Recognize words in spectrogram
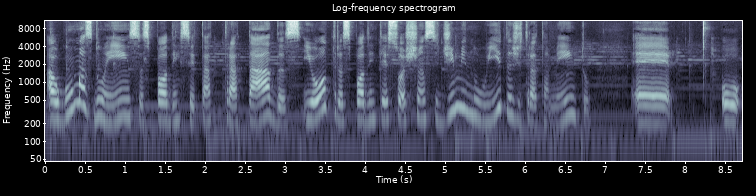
Algumas doenças podem ser tratadas e outras podem ter sua chance diminuída de tratamento é, ou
